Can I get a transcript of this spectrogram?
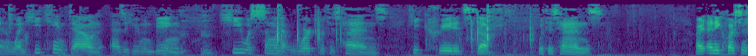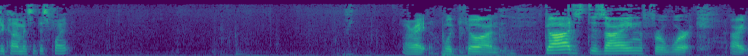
and when he came down as a human being, he was someone that worked with his hands. He created stuff with his hands. All right, any questions or comments at this point? All right, we'll go on. God's design for work. All right,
